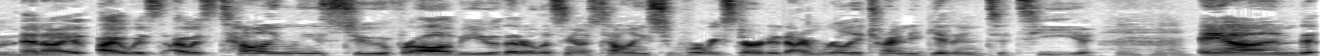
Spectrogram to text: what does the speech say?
Mhm. and I, I was i was telling these two for all of you that are listening i was telling these two before we started i'm really trying to get into tea Mhm. and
